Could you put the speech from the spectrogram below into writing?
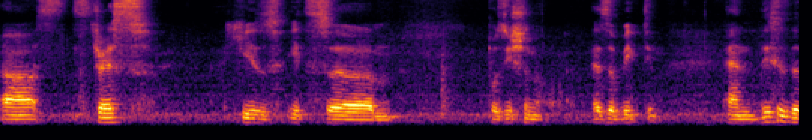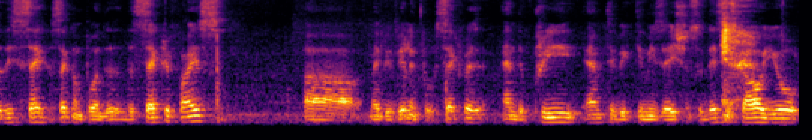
uh, stress his its um, position as a victim, and this is the this sec- second point: the, the sacrifice, uh, maybe willing for sacrifice, and the preemptive victimization. So this is how you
